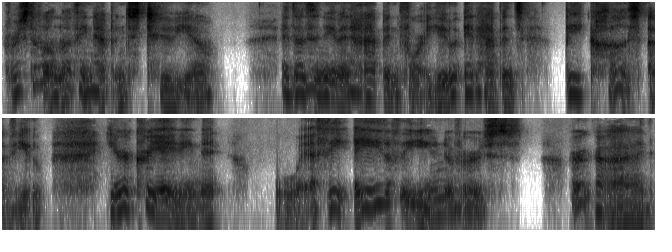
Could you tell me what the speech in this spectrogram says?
First of all, nothing happens to you. It doesn't even happen for you. It happens because of you. You're creating it with the aid of the universe or God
